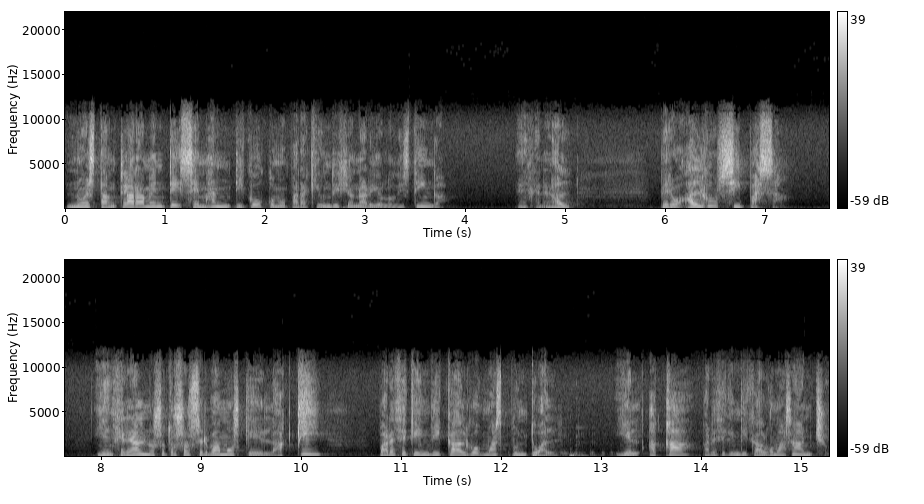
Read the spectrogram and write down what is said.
no es tan claramente semántico como para que un diccionario lo distinga, en general. Pero algo sí pasa. Y en general nosotros observamos que el aquí parece que indica algo más puntual y el acá parece que indica algo más ancho.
